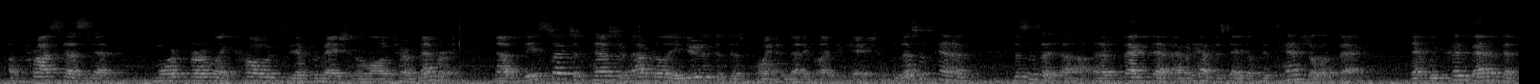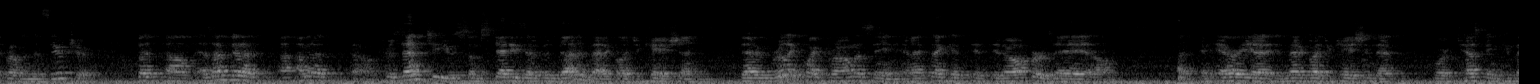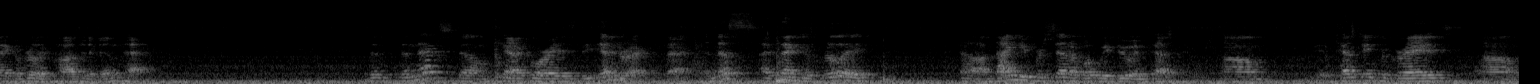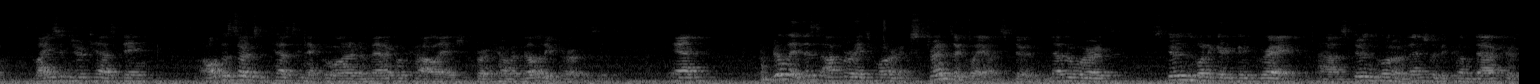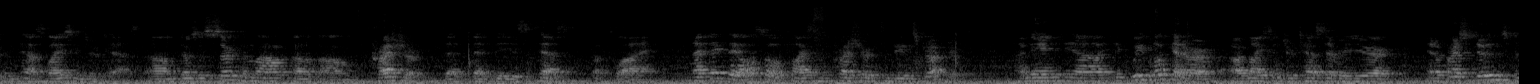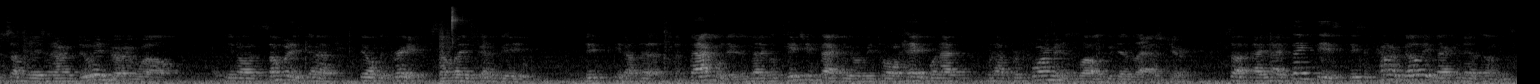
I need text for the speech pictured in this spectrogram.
a process that more firmly codes the information in long-term memory. Now, these sorts of tests are not really used at this point in medical education. So this is kind of, this is a, uh, an effect that I would have to say is a potential effect that we could benefit from in the future. But um, as I'm gonna, I- I'm gonna uh, present to you some studies that have been done in medical education that are really quite promising, and I think it, it, it offers a, um, an area in medical education that, where testing can make a really positive impact. The, the next um, category is the indirect effect, and this, I think, is really uh, ninety percent of what we do in testing. Um, testing for grades, um, licensure testing, all the sorts of testing that go on in a medical college for accountability purposes. And really, this operates more extrinsically on students. In other words, students want to get a good grade. Uh, students want to eventually become doctors and pass licensure tests. Um, there's a certain amount of um, pressure that, that these tests apply. I think they also apply some pressure to the instructors. I mean, uh, if we look at our, our licensure tests every year, and if our students for some reason aren't doing very well, you know, somebody's gonna feel the grief. Somebody's gonna be, the- you know, the, the faculty, the medical teaching faculty will be told, hey, we're not, we're not performing as well as we did last year. So I, I think these, these accountability mechanisms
